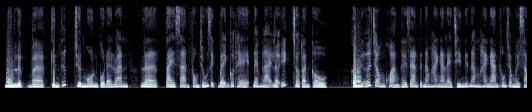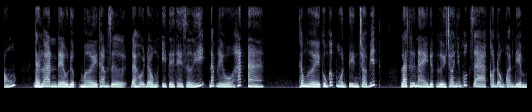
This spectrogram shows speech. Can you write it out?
nguồn lực và kiến thức chuyên môn của Đài Loan là tài sản phòng chống dịch bệnh có thể đem lại lợi ích cho toàn cầu. Hơn nữa, trong khoảng thời gian từ năm 2009 đến năm 2016, Đài Loan đều được mời tham dự Đại hội đồng Y tế Thế giới WHA. Theo người cung cấp nguồn tin cho biết, lá thư này được gửi cho những quốc gia có đồng quan điểm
